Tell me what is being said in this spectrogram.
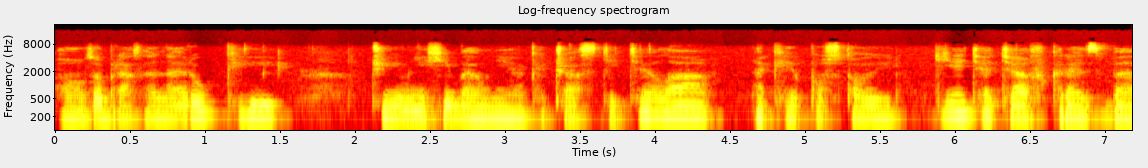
zobrazené ruky, či im nechýbajú nejaké časti tela, aký je postoj dieťaťa v kresbe,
